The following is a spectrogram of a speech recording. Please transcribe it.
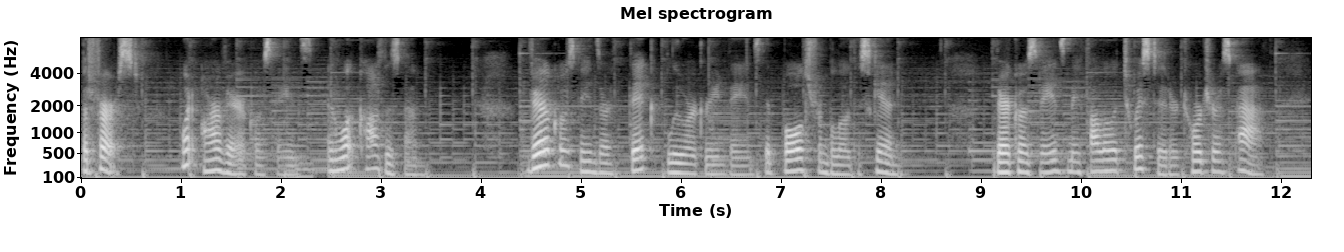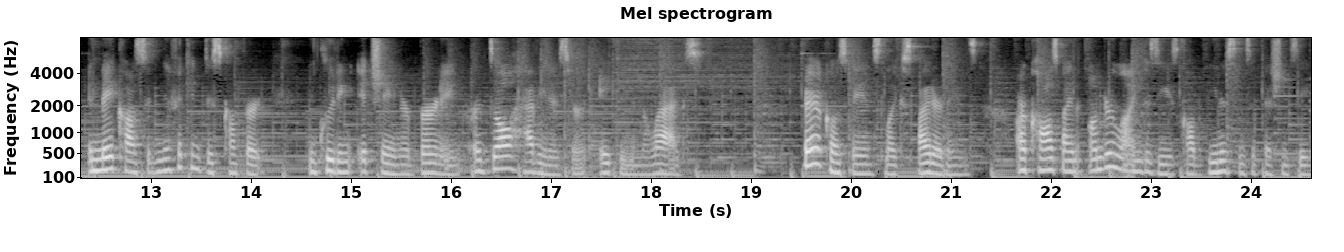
But first, what are varicose veins and what causes them? Varicose veins are thick blue or green veins that bulge from below the skin. Varicose veins may follow a twisted or tortuous path and may cause significant discomfort, including itching or burning or dull heaviness or aching in the legs. Varicose veins, like spider veins, are caused by an underlying disease called venous insufficiency,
